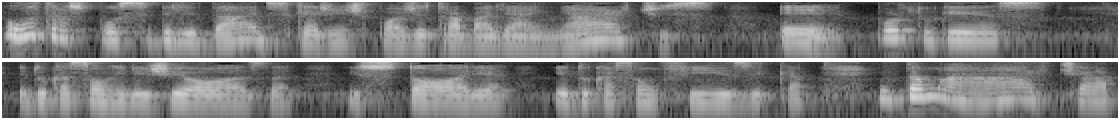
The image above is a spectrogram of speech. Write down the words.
Outras possibilidades que a gente pode trabalhar em artes é português, educação religiosa, história, educação física. Então a arte ela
